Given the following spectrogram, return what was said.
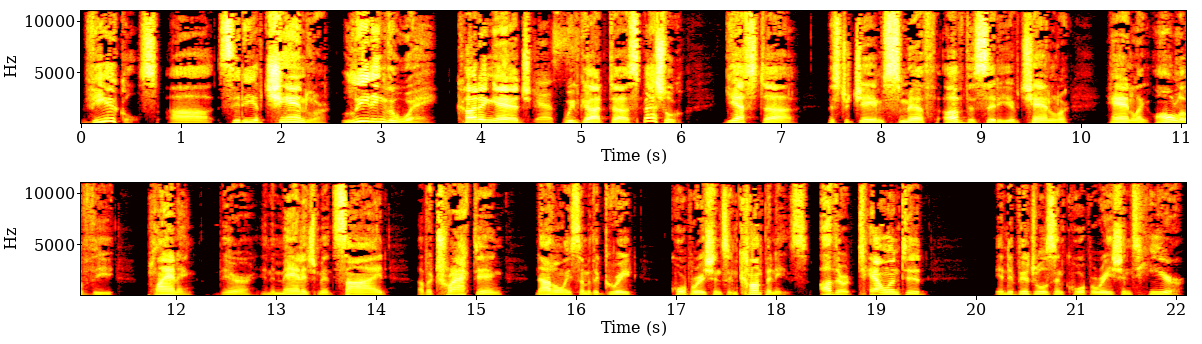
vehicles. Uh, City of Chandler leading the way, cutting edge. Yes. We've got uh, special guest, uh, Mr. James Smith of the City of Chandler handling all of the planning there in the management side of attracting not only some of the great corporations and companies, other talented individuals and corporations here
